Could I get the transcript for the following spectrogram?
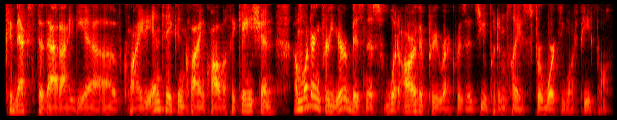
connects to that idea of client intake and client qualification. I'm wondering for your business, what are the prerequisites you put in place for working with people?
